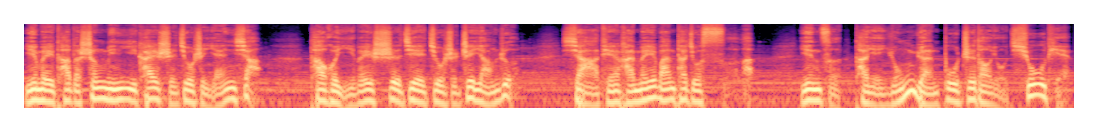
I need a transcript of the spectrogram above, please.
因为她的生命一开始就是炎夏，她会以为世界就是这样热，夏天还没完她就死了，因此她也永远不知道有秋天。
